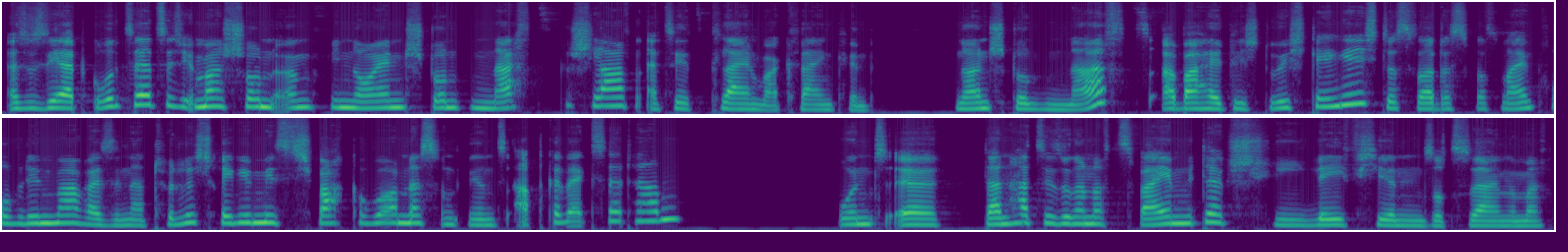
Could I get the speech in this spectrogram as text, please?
Also sie hat grundsätzlich immer schon irgendwie neun Stunden nachts geschlafen, als sie jetzt klein war, Kleinkind. Neun Stunden nachts, aber halt nicht durchgängig. Das war das, was mein Problem war, weil sie natürlich regelmäßig wach geworden ist und wir uns abgewechselt haben. Und äh, dann hat sie sogar noch zwei Mittagsschläfchen sozusagen gemacht.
